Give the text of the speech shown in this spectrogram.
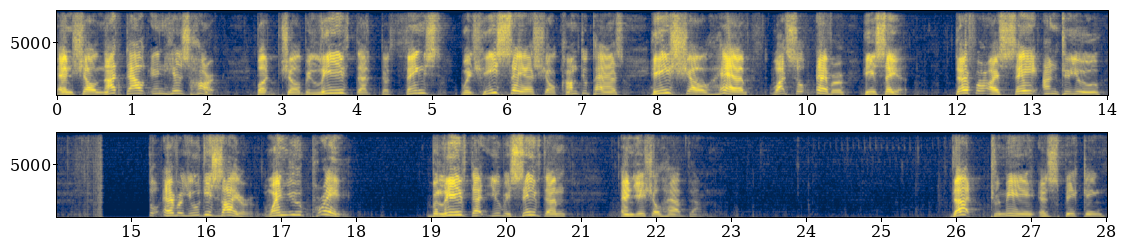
and shall not doubt in his heart, but shall believe that the things which he saith shall come to pass, he shall have whatsoever he saith. Therefore I say unto you, whatsoever you desire, when you pray, believe that you receive them, and ye shall have them. That to me is speaking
